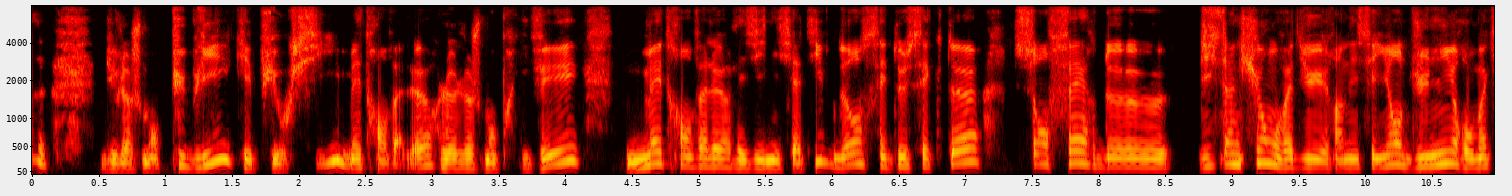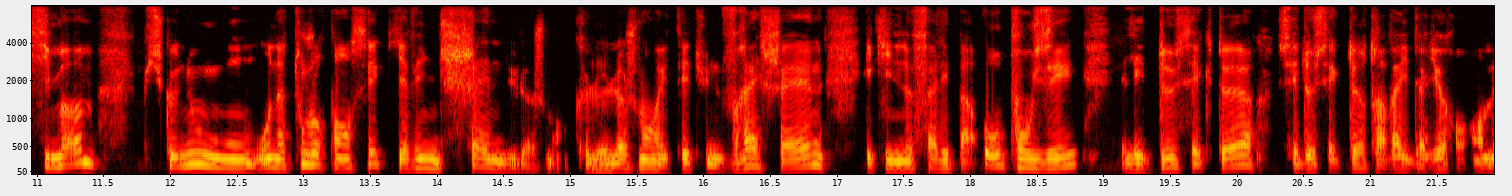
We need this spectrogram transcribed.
du logement public, et puis aussi mettre en valeur le logement privé, mettre en valeur les initiatives dans ces deux secteurs sans faire de distinction, on va dire, en essayant d'unir au maximum, puisque nous, on a toujours pensé qu'il y avait une chaîne du logement, que le logement était une vraie chaîne et qu'il ne fallait pas opposer les deux secteurs. Ces deux secteurs travaillent d'ailleurs en,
